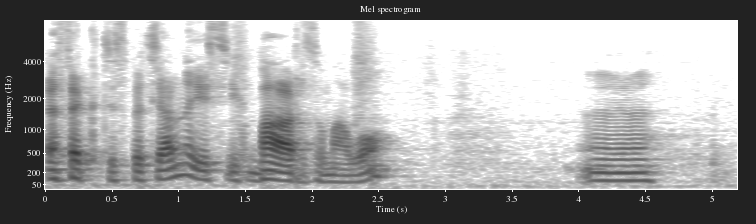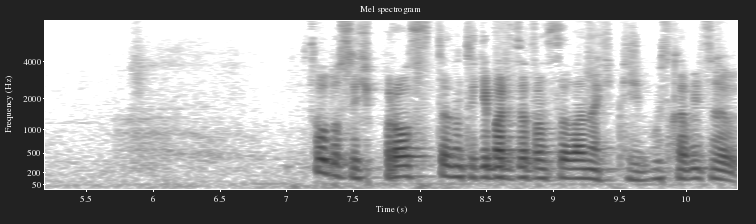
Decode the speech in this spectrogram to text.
efekty specjalne. Jest ich bardzo mało. Y, są dosyć proste, no takie bardziej zaawansowane, jak jakieś błyskawice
